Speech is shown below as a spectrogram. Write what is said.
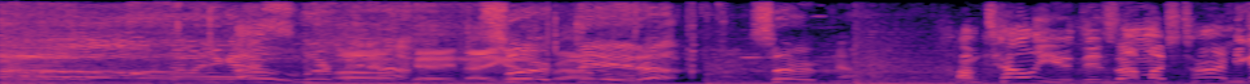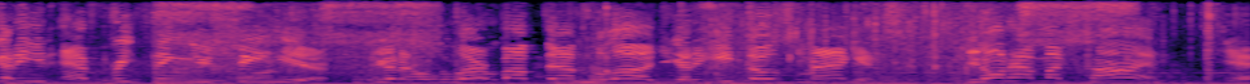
oh you gotta Oh, slurp it oh, up. okay, now you got a slurp it up. Slurp. No. I'm telling you, there's not much time. You gotta eat everything you see here. You gotta slurp up that blood. You gotta eat those maggots. You don't have much time. Yeah!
